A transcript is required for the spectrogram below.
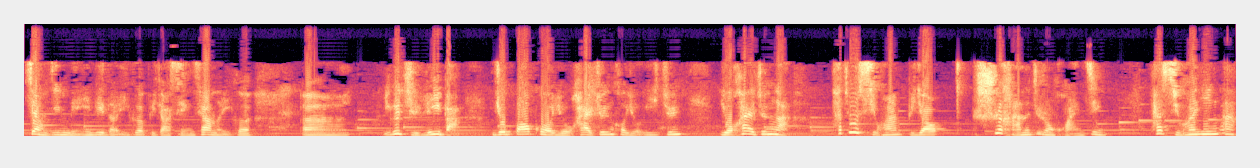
降低免疫力的一个比较形象的一个，嗯，一个举例吧。你就包括有害菌和有益菌，有害菌啊，它就喜欢比较湿寒的这种环境，它喜欢阴暗；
